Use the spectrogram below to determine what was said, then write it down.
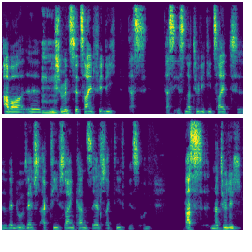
Aber äh, mhm. die schönste Zeit finde ich, das, das ist natürlich die Zeit, äh, wenn du selbst aktiv sein kannst, selbst aktiv bist. Und was natürlich,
